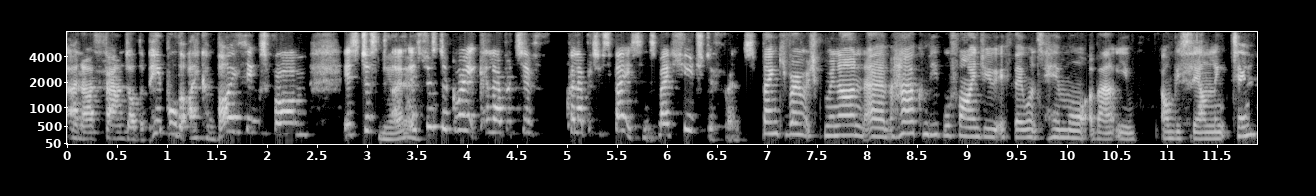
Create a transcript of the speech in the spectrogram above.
and I've found other people that I can buy things from. It's just Yeah. it's just a great collaborative collaborative space and it's made a huge difference. Thank you very much for coming on. Um, how can people find you if they want to hear more about you? Obviously on LinkedIn.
